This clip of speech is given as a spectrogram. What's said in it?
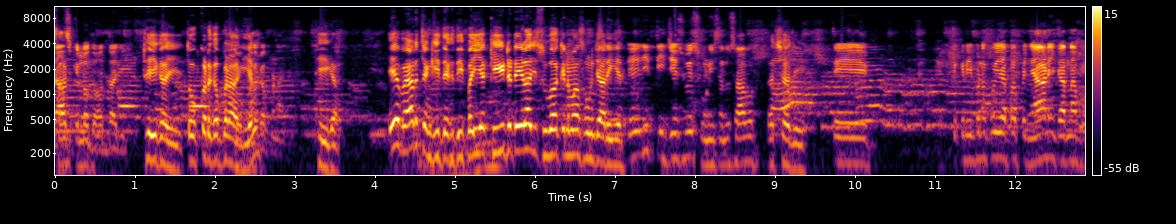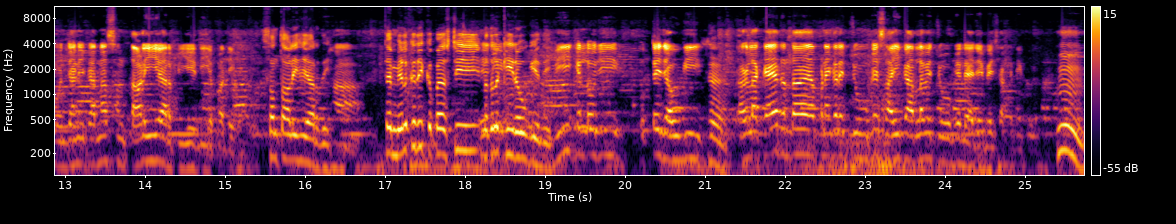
10 ਕਿਲੋ ਦੁੱਧ ਆ ਜੀ। ਠੀਕ ਆ ਜੀ ਤੋਕੜ ਗੱਬਣ ਆ ਗਈ ਹੈ ਨਾ? ਗੱਭਣ ਆ ਜੀ ਠੀਕ ਆ। ਇਹ ਵੈੜ ਚੰਗੀ ਦਿਖਦੀ ਪਈ ਆ। ਕੀ ਡਿਟੇਲ ਆ ਜੀ? ਸੂਆ ਕਿੰਨਵਾਂ ਸੂਣ ਜਾ ਰਹੀ ਹੈ ਇਹ ਜੀ ਤੀਜੇ ਸੂਏ ਸੋਣੀ ਸੰਧੂ ਸਾਹਿਬ। ਅੱਛਾ ਜੀ। ਤੇ ਤਕਰੀਬਨ ਕੋਈ ਆਪਾਂ 50 ਨਹੀਂ ਕਰਨਾ 52 ਨਹੀਂ ਕਰਨਾ 47000 ਰੁਪਏ ਦੀ ਆਪਾਂ ਦੇ 47000 ਦੀ। ਹਾਂ। ਤੇ ਮਿਲਕ ਦੀ ਕਪੈਸਿਟੀ ਮਤਲਬ ਕੀ ਰਹੂਗੀ ਇਹਦੀ? 20 ਕਿਲੋ ਜੀ ਉੱਤੇ ਜਾਊਗੀ। ਅਗਲਾ ਕਹਿ ਦਿੰਦਾ ਆਪਣੇ ਘਰੇ ਚੋ ਕੇ ਸਾਈ ਕਰ ਲਵੇ ਚੋ ਕੇ ਲੈ ਜੇ ਬੇਸ਼ੱਕ ਦੀ ਕੋਈ। ਹੂੰ।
